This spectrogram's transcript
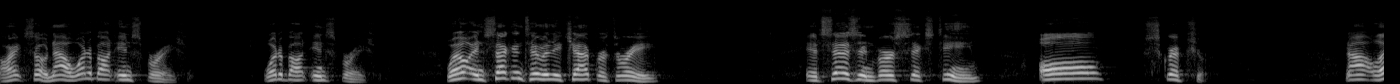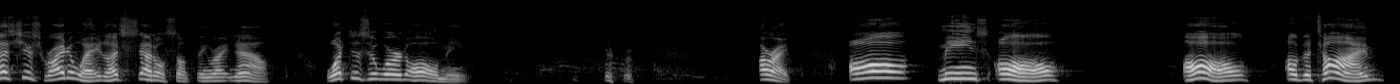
All right, so now what about inspiration? What about inspiration? Well, in 2 Timothy chapter 3, it says in verse 16, all scripture. Now, let's just right away, let's settle something right now. What does the word all mean? all right. All means all, all of the time,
